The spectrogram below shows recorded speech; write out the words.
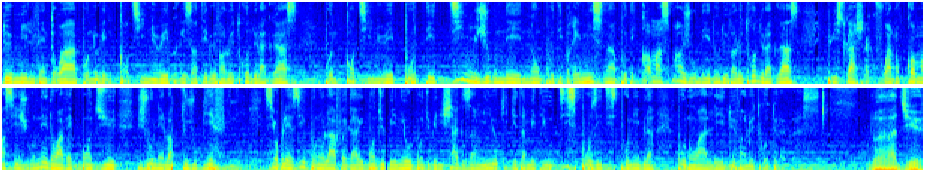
2023 pour nous venir continuer présenter devant le trône de la grâce pour nous continuer pour tes 10 journées, non pour tes prémices, pour tes commencements journée, nous devant le trône de la grâce, puisque à chaque fois nous commençons journée, nous avec bon Dieu, journée là toujours bien fini. C'est un plaisir pour nous là, frère Gary, bon Dieu béni, bon Dieu béni chaque ami qui est à mettre disposé, disponible pour nous aller devant le trône de la grâce. Gloire à Dieu.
